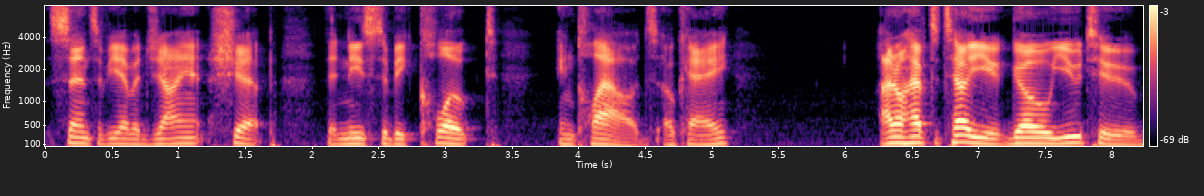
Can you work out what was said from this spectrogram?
sense if you have a giant ship that needs to be cloaked in clouds, okay? I don't have to tell you go YouTube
